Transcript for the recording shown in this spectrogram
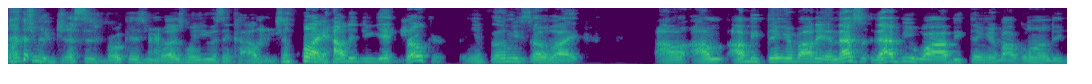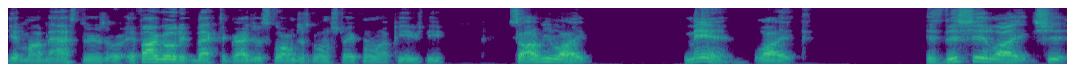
aren't you just as broke as you was when you was in college? like, how did you get broker? You feel me? So like, I'll I'm I'll be thinking about it, and that's that'd be why I'll be thinking about going to get my master's, or if I go to, back to graduate school, I'm just going straight for my PhD. So I'll be like, man, like, is this shit like shit?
